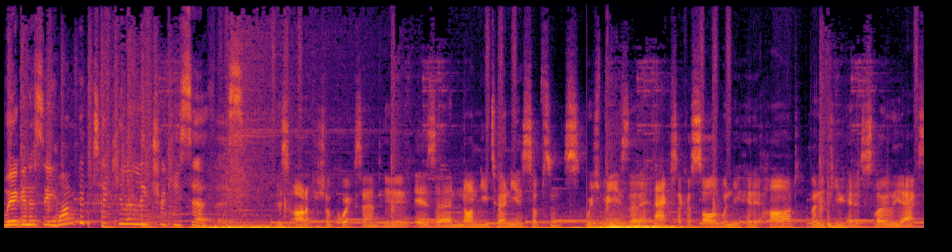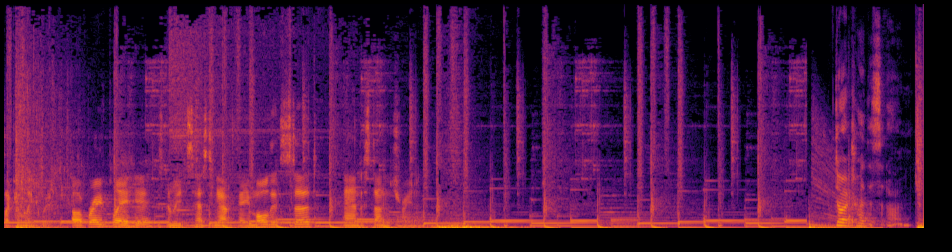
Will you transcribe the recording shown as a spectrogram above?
We're going to see one particularly tricky surface. This artificial quicksand here is a non-Newtonian substance, which means that it acts like a solid when you hit it hard, but if you hit it slowly, it acts like a liquid. Our brave player here is going to be testing out a molded stud and a standard trainer. Don't try this at home. So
